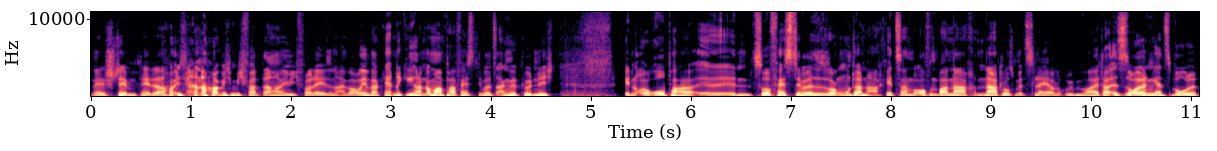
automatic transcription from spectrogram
Nee, stimmt. Nee, dann habe ich, dann hab ich, mich dann hab ich mich verlesen. Einfach. Auf jeden Fall, Kerry King hat nochmal ein paar Festivals angekündigt. In Europa äh, zur Festivalsaison und danach geht es dann offenbar nach, nahtlos mit Slayer drüben weiter. Es sollen jetzt wohl,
